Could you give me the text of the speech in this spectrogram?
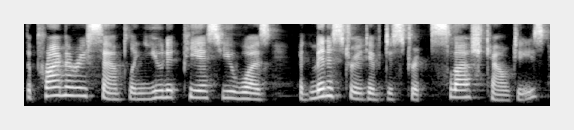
The primary sampling unit PSU was administrative districts slash counties.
